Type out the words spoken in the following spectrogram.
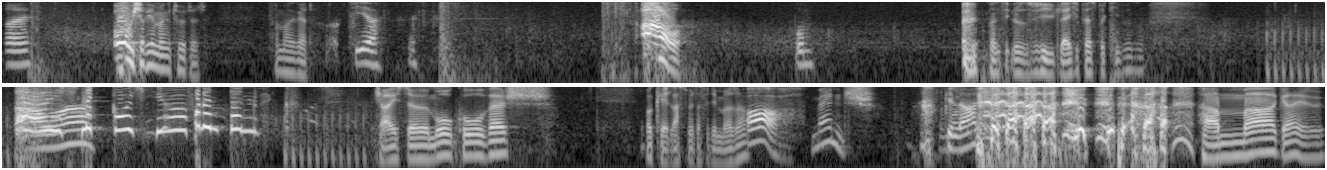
zwei, Oh, ich habe jemanden getötet. Haben wir gehört. vier. Au! Bumm. Man sieht nur so die gleiche Perspektive. So. Ich snack euch hier von hinten weg. Ich heiße Moko Wesch. Okay, lassen wir das mit dem Mörser. Oh, Mensch. Hast geladen. Hammer geil.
